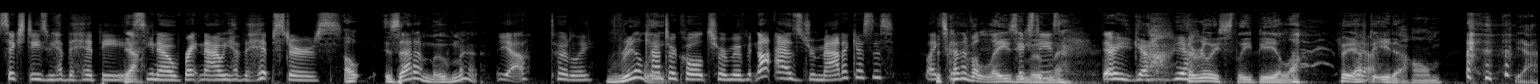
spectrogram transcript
'60s we had the hippies, Yeah. you know, right now we have the hipsters. Oh, is that a movement? Yeah, totally. Really? Counterculture movement, not as dramatic as this. Like It's kind of a lazy 60s. movement. There you go. Yeah. They're really sleepy a lot. They have to eat at home. yeah,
